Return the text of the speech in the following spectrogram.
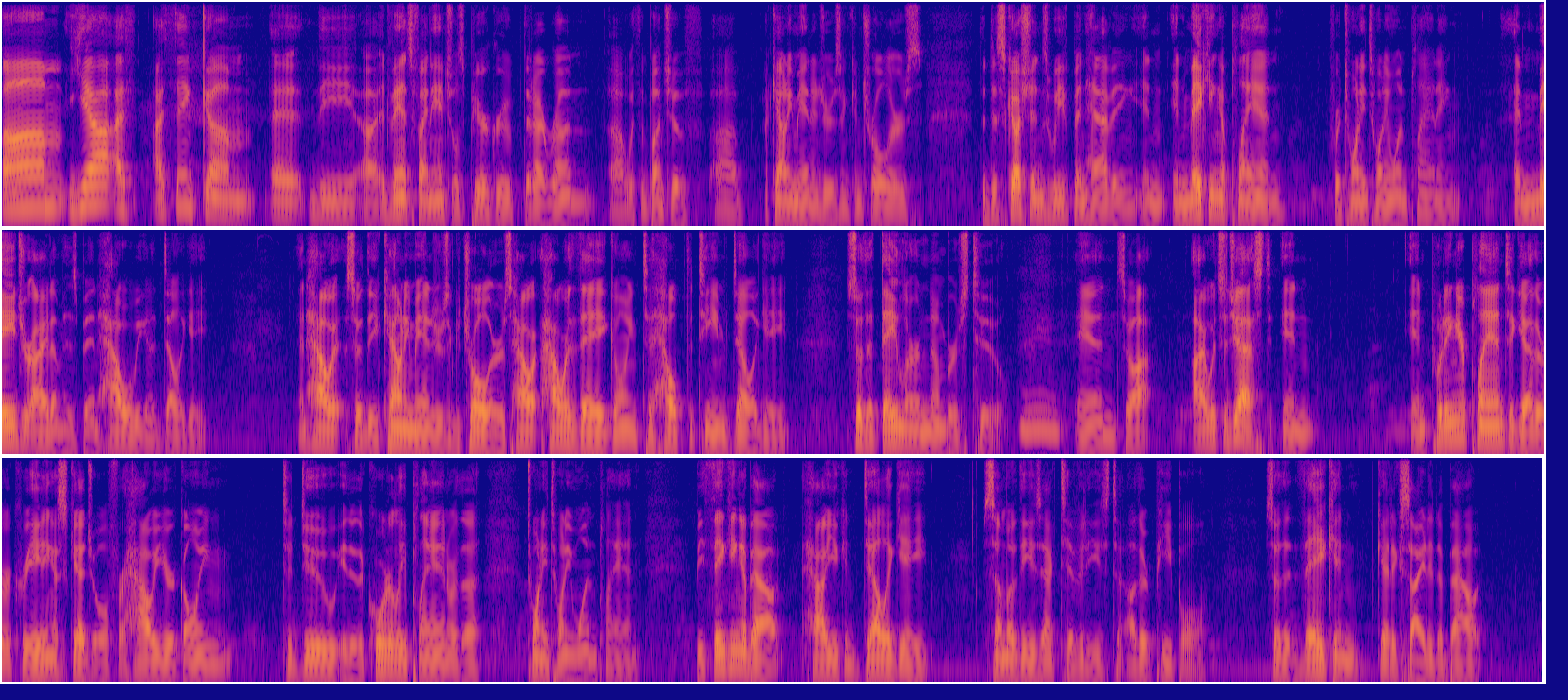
Um, yeah, I, I think um, uh, the uh, advanced financials peer group that I run uh, with a bunch of uh, accounting managers and controllers, the discussions we've been having in, in making a plan for 2021 planning, a major item has been how are we going to delegate? And how it, so the accounting managers and controllers, how, how are they going to help the team delegate so that they learn numbers too? Mm. And so I, I would suggest in in putting your plan together or creating a schedule for how you're going to do either the quarterly plan or the 2021 plan, be thinking about how you can delegate some of these activities to other people so that they can get excited about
